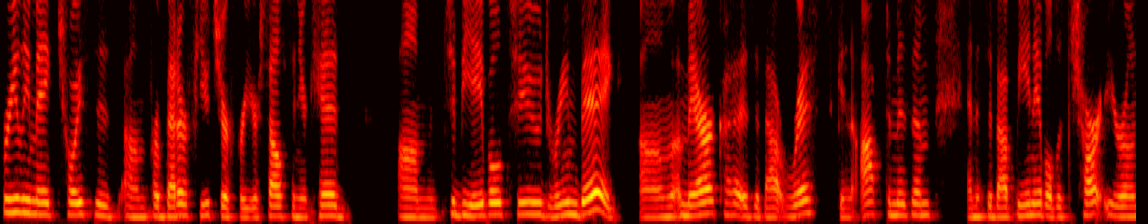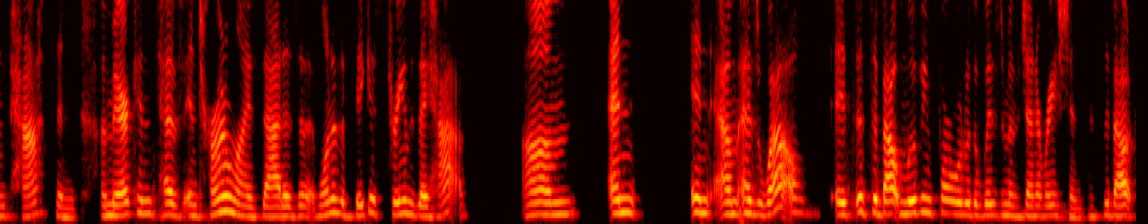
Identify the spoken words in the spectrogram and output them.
freely make choices um, for better future for yourself and your kids um, to be able to dream big. Um, America is about risk and optimism, and it's about being able to chart your own path. And Americans have internalized that as a, one of the biggest dreams they have. Um, and and um, as well, it's it's about moving forward with the wisdom of generations. It's about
